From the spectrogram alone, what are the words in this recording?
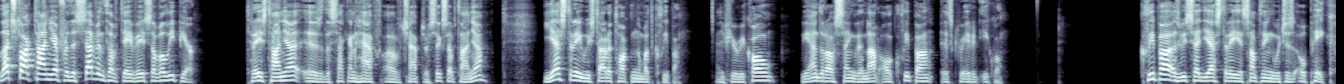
Let's talk Tanya for the seventh of Teves of a leap year. Today's Tanya is the second half of chapter six of Tanya. Yesterday we started talking about klipa, and if you recall, we ended off saying that not all klipa is created equal. Klipa, as we said yesterday, is something which is opaque,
